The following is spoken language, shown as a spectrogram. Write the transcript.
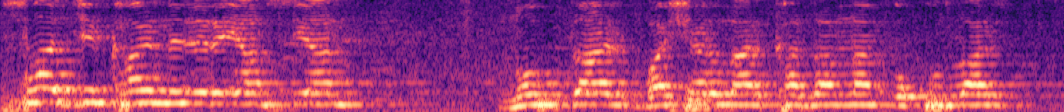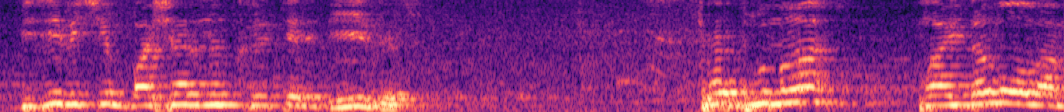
Sadece karnelere yansıyan notlar, başarılar, kazanılan okullar bizim için başarının kriteri değildir. Topluma faydalı olan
